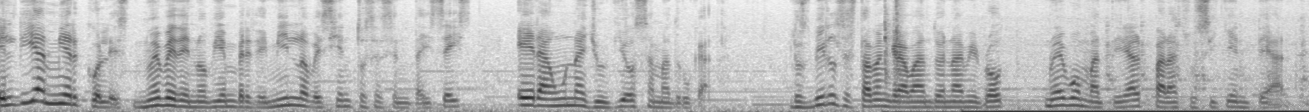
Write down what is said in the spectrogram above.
El día miércoles 9 de noviembre de 1966 era una lluviosa madrugada. Los Beatles estaban grabando en Abbey Road nuevo material para su siguiente álbum.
